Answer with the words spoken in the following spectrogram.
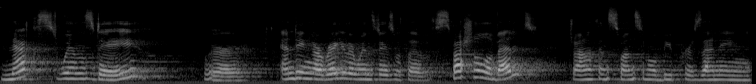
Next Wednesday, we're ending our regular Wednesdays with a special event. Jonathan Swenson will be presenting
